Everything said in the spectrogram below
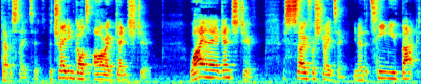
devastated. The trading gods are against you. Why are they against you? It's so frustrating. You know, the team you've backed,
